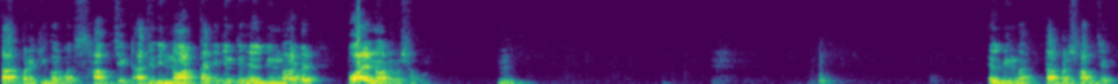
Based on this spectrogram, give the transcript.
তারপরে কি করব? সাবজেক্ট আর যদি নট থাকে কিন্তু হেল্পিং ভার্বের পরে নট বসাবো। হেল্পিং ভার্ব তারপর সাবজেক্ট,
